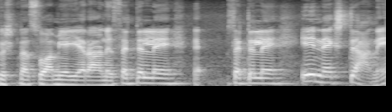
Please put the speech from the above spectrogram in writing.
കൃഷ്ണസ്വാമി അയ്യറാണ് സെറ്റല്ലേ? സെറ്റല്ലേ? ഇനി നെക്സ്റ്റ് ആണ്.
